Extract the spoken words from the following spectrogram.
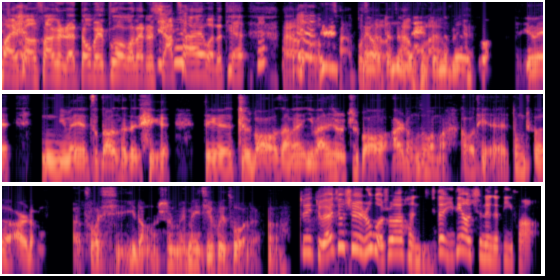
麦上三个人都没坐过，在这瞎猜，我的天！哎呀，算了，不猜，不没有，真的没，真的没有做，因为你们也知道他的这个。这个只报咱们一般就是只报二等座嘛，高铁动车的二等呃坐席，一等是没没机会坐的啊。对，主要就是如果说很急的一定要去那个地方，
